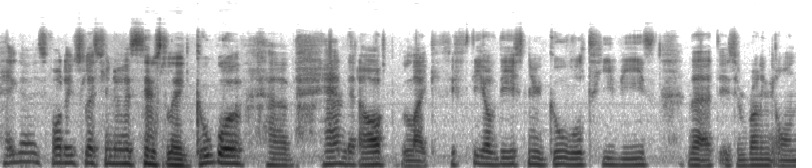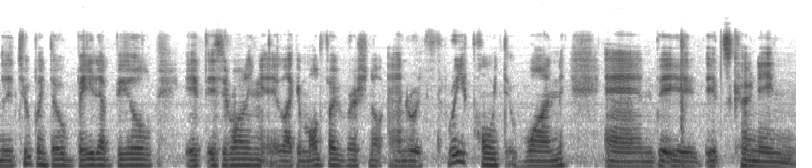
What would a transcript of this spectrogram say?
Hey guys, for this let you know, it seems like Google have handed out like 50 of these new Google TVs that is running on the 2.0 beta build. It is running like a modified version of Android 3.1 and it, it's codenamed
